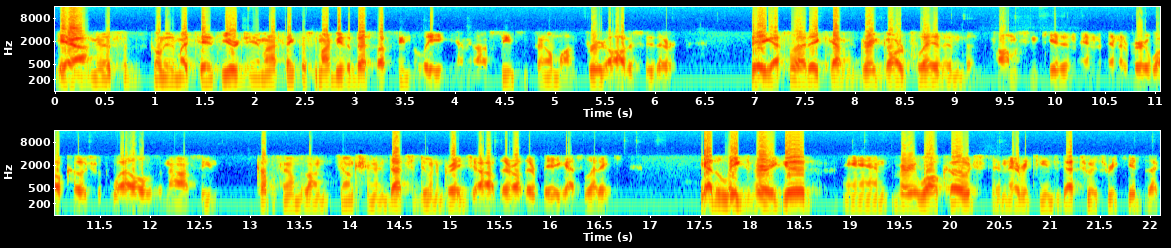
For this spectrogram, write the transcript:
Yeah, I mean, this is going into my 10th year, Jim, and I think this might be the best I've seen the league. I mean, I've seen some film on Fruita. Obviously, they're big, athletic, have great guard play than, than Thomas and Kidd, and, and, and they're very well coached with Wells. And now I've seen a couple films on Junction, and Dutch is doing a great job. They're they're big, athletic. Yeah, the league's very good and very well coached, and every team's got two or three kids that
